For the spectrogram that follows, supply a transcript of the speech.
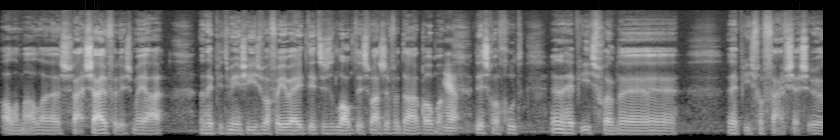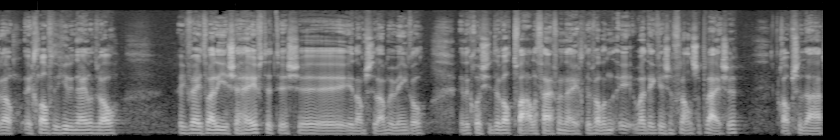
allemaal zuiver is. Maar ja, dan heb je tenminste iets waarvan je weet, dit is het land, dit is waar ze vandaan komen. Ja. Dit is gewoon goed. En dan heb je iets van, dan heb je iets van 5, 6 euro. Ik geloof dat hier in Nederland wel ik weet waar hij ze heeft. Het is uh, in Amsterdam een winkel. En dan kost je er wel 12,95. Wel een, wat ik is een Franse prijs. Hè. Ik koop ze daar.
